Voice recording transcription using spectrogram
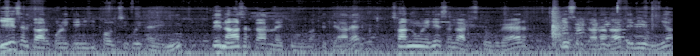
ਇਹ ਸਰਕਾਰ ਕੋਲੇ ਕਹੀ ਜੀ ਪਾਲਿਸੀ ਕੋਈ ਹੈ ਨਹੀਂ ਤੇ ਨਾ ਸਰਕਾਰ ਲੈ ਕੇ ਆਉਣ ਵਾਸਤੇ ਤਿਆਰ ਹੈ। ਸਾਨੂੰ ਇਹ ਸੰਘਰਸ਼ ਤੋਂ ਬਗੈਰ ਇਹ ਸਰਕਾਰਾਂ ਰਾਹ ਤੇ ਨਹੀਂ ਆਉਂਦੀਆਂ।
